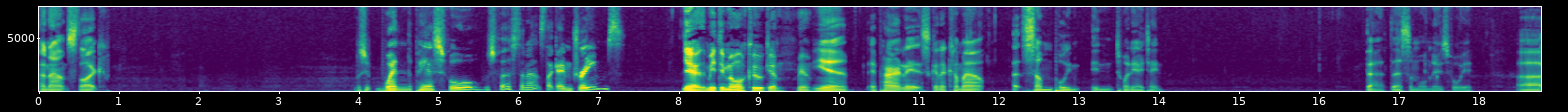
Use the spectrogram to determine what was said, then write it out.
announced? Like, was it when the PS4 was first announced? That game, Dreams. Yeah, the Media Molecule game. Yeah. Yeah, apparently it's going to come out at some point in 2018. There, there's some more news for you. Uh,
